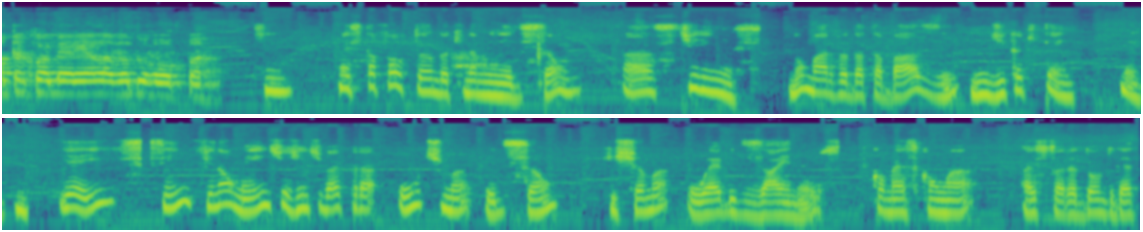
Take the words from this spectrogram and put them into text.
volta com a Homem-Aranha lavando roupa. Sim, mas está faltando aqui na minha edição as tirinhas. No Marvel Database indica que tem. Bem, e aí, sim, finalmente a gente vai para a última edição que chama Web Designers. Começa com a, a história Don't Get,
